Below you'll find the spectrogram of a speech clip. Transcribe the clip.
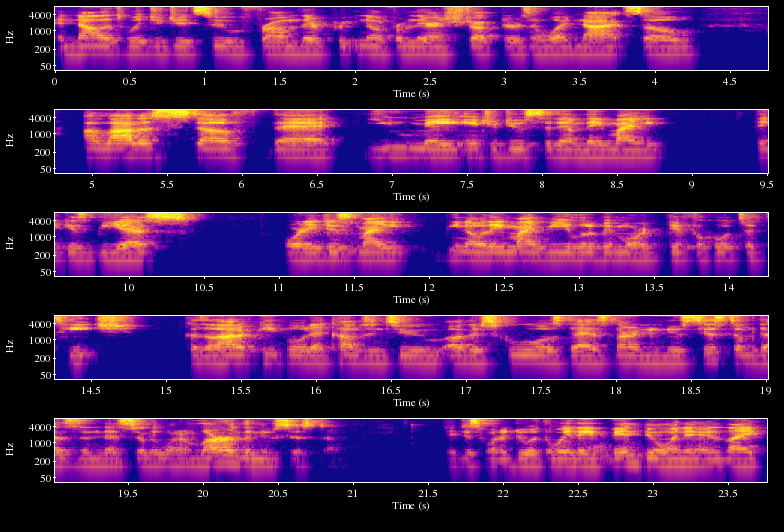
and knowledge with jujitsu from their, you know, from their instructors and whatnot. So a lot of stuff that you may introduce to them, they might think is BS, or they just mm-hmm. might, you know, they might be a little bit more difficult to teach because a lot of people that comes into other schools that's learning a new system doesn't necessarily want to learn the new system they just want to do it the way they've been doing it and like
